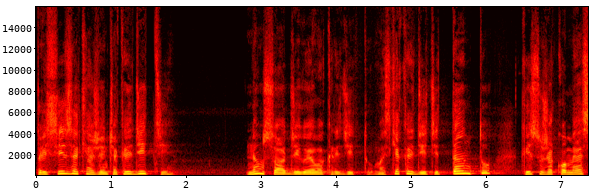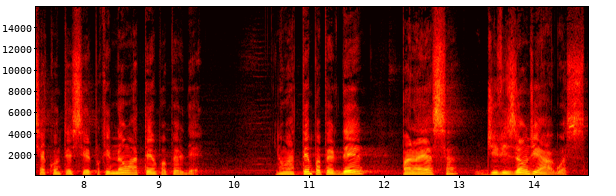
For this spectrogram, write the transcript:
precisa que a gente acredite. Não só digo eu acredito, mas que acredite tanto que isso já comece a acontecer, porque não há tempo a perder. Não há tempo a perder para essa divisão de águas.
